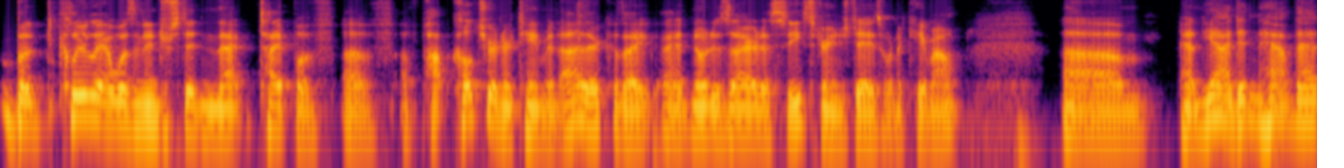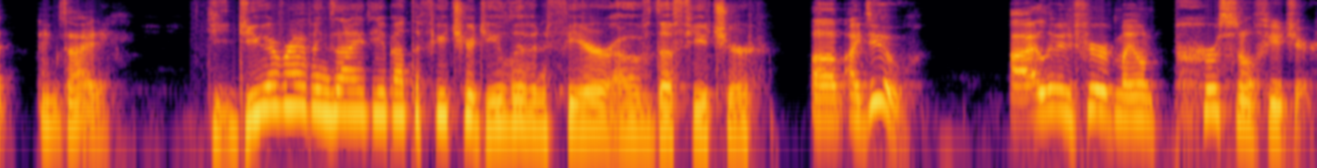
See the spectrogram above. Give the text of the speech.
but clearly I wasn't interested in that type of of, of pop culture entertainment either because I, I had no desire to see Strange Days when it came out. Um, and yeah, I didn't have that anxiety. Do you ever have anxiety about the future? Do you live in fear of the future? Um, I do. I live in fear of my own personal future.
